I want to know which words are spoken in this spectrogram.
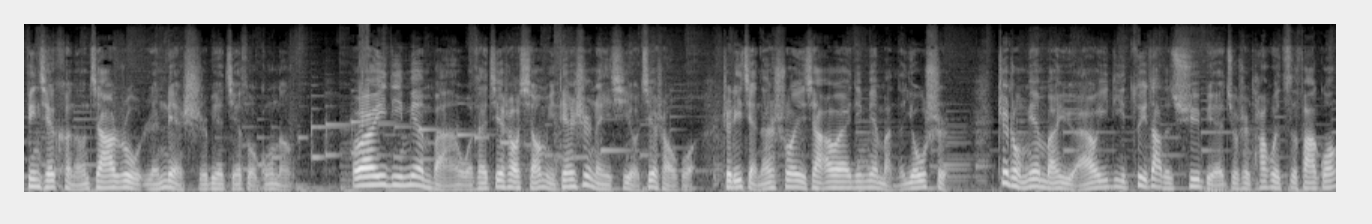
并且可能加入人脸识别解锁功能。OLED 面板我在介绍小米电视那一期有介绍过，这里简单说一下 OLED 面板的优势。这种面板与 LED 最大的区别就是它会自发光，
